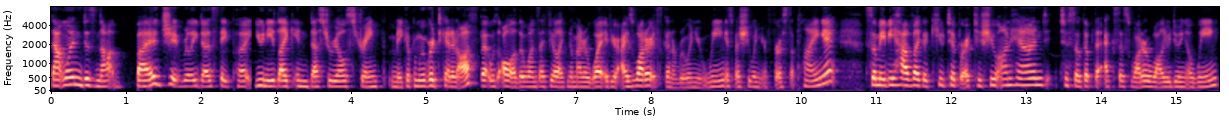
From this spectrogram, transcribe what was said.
That one does not budge. It really does stay put. You need like industrial strength makeup remover to get it off. But with all other ones, I feel like no matter what, if your eyes water, it's gonna ruin your wing, especially when you're first applying it. So maybe have like a Q-tip or a tissue on hand to soak up the excess water while you're doing a wing.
